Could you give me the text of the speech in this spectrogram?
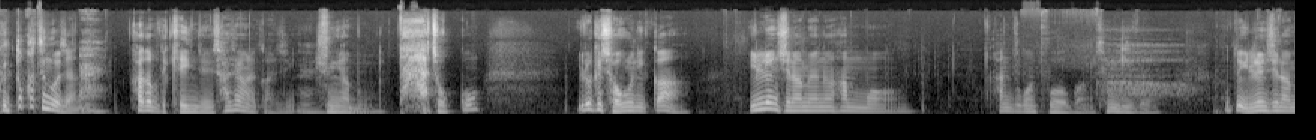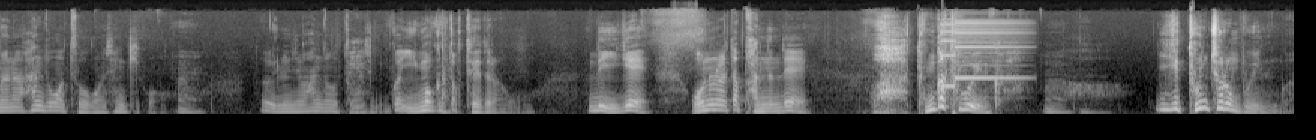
그 똑같은 거잖아. 하다못해 개인적인 사생활까지 중요한 부분 다 적고 이렇게 적으니까 1년 지나면은 한 뭐 한두 권 두어 번 생기고 또 1년 지나면은 한두 권 두어 권 생기고 또 1년 지나면 한두 권 두어 권 생기고 그러니까 이만큼 딱 되더라고. 근데 이게 어느 날 딱 봤는데 와 돈 같아 보이는 거야. 이게 돈처럼 보이는 거야.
